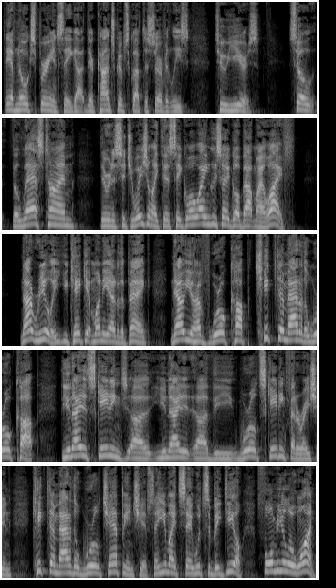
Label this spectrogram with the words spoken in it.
they have no experience. They got their conscripts go have to serve at least two years. So the last time they're in a situation like this, they go, "Oh, English, I go about my life." Not really. You can't get money out of the bank. Now you have World Cup. Kick them out of the World Cup. The United Skating, uh, United, uh, the World Skating Federation kicked them out of the World Championships. Now you might say, what's the big deal? Formula One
